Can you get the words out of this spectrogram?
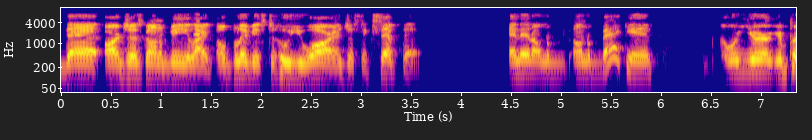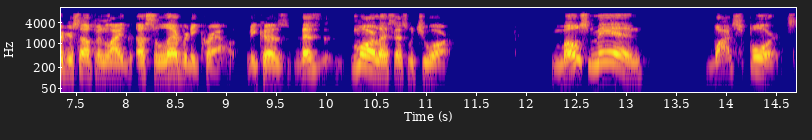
that are just going to be like oblivious to who you are and just accept that. And then on the on the back end, you're you're putting yourself in like a celebrity crowd because that's more or less that's what you are. Most men watch sports.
